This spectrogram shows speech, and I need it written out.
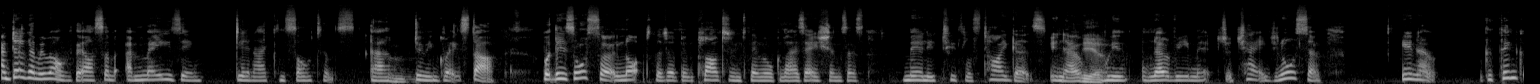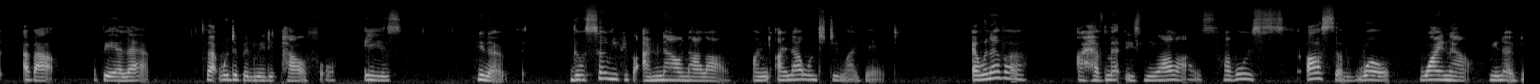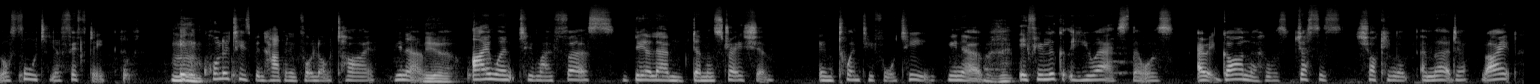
And don't get me wrong, there are some amazing DNI consultants um, doing great stuff. But there's also a lot that have been planted into their organizations as merely toothless tigers, you know, Yeah. with no remit to change. And also, you know, the thing about BLM that would have been really powerful is, you know, there were so many people, I'm now an ally. I, I now want to do my bit. And whenever I have met these new allies, I've always asked them, well, why now? You know, you're 40, you're 50. Inequality has been happening for a long time. You know, yeah I went to my first BLM demonstration in 2014. You know, if you look at the US, there was Eric Garner, who was just as shocking a, a murder, right?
